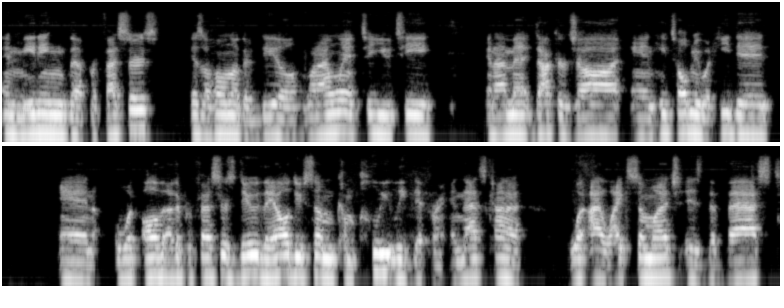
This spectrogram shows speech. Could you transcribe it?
and meeting the professors is a whole nother deal. When I went to UT and I met Dr. Jaw and he told me what he did and what all the other professors do, they all do something completely different. And that's kind of what I like so much is the vast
